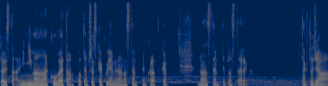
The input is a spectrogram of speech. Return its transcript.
to jest ta minimalna kuweta. Potem przeskakujemy na następną kratkę, na następny plasterek. Tak to działa.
